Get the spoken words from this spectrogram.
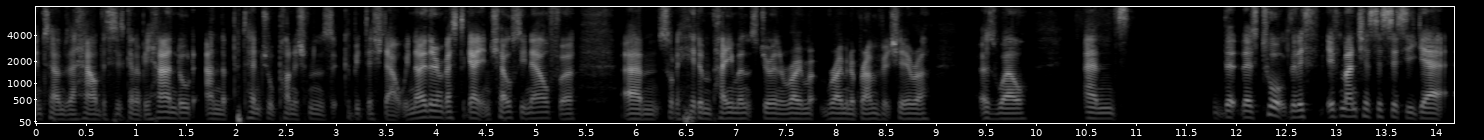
in terms of how this is going to be handled and the potential punishments that could be dished out. We know they're investigating Chelsea now for um, sort of hidden payments during the Roman, Roman Abramovich era as well. And th- there's talk that if if Manchester City get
